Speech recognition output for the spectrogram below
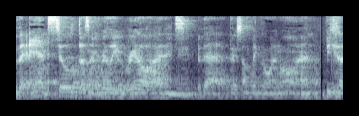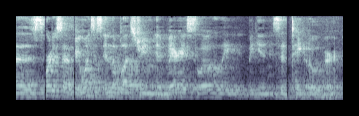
the ant still doesn't really realize that there's something going on because cordyceps, once it's in the bloodstream, it very slowly begins to take over.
